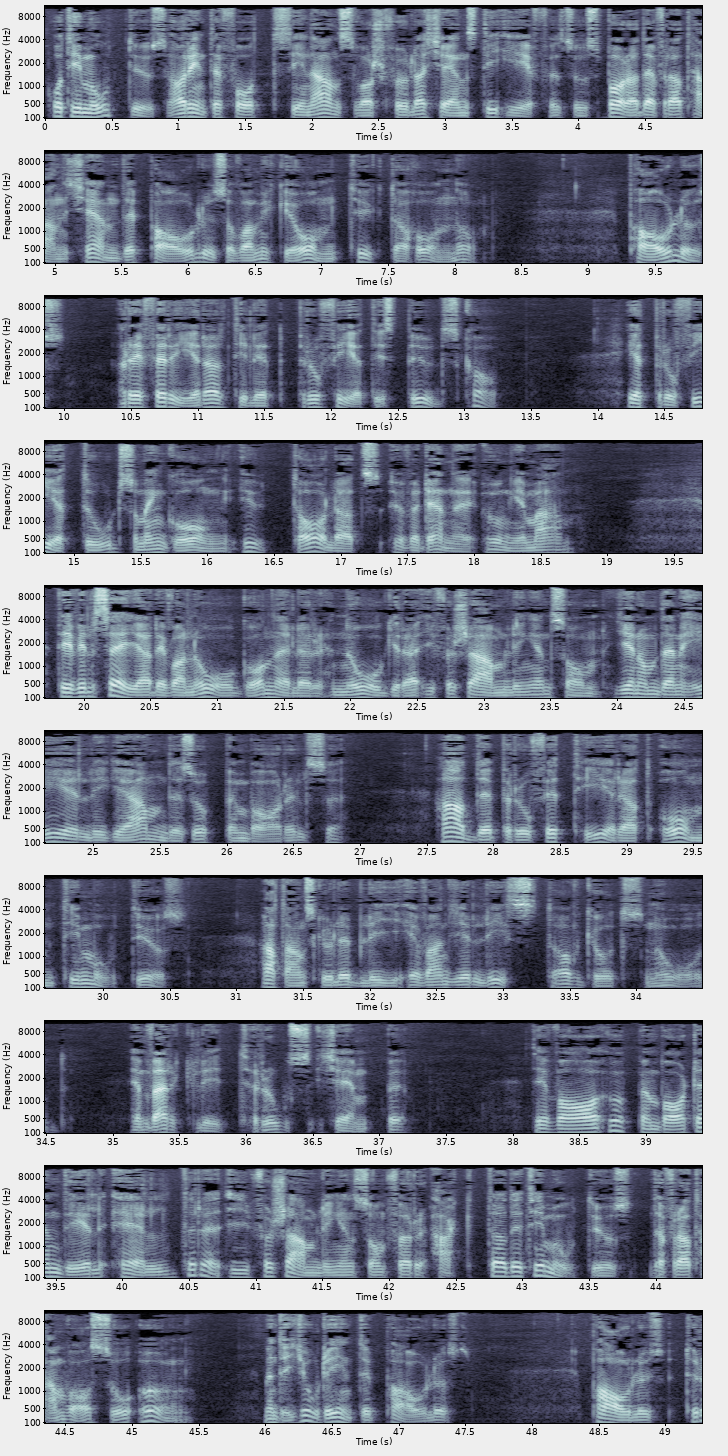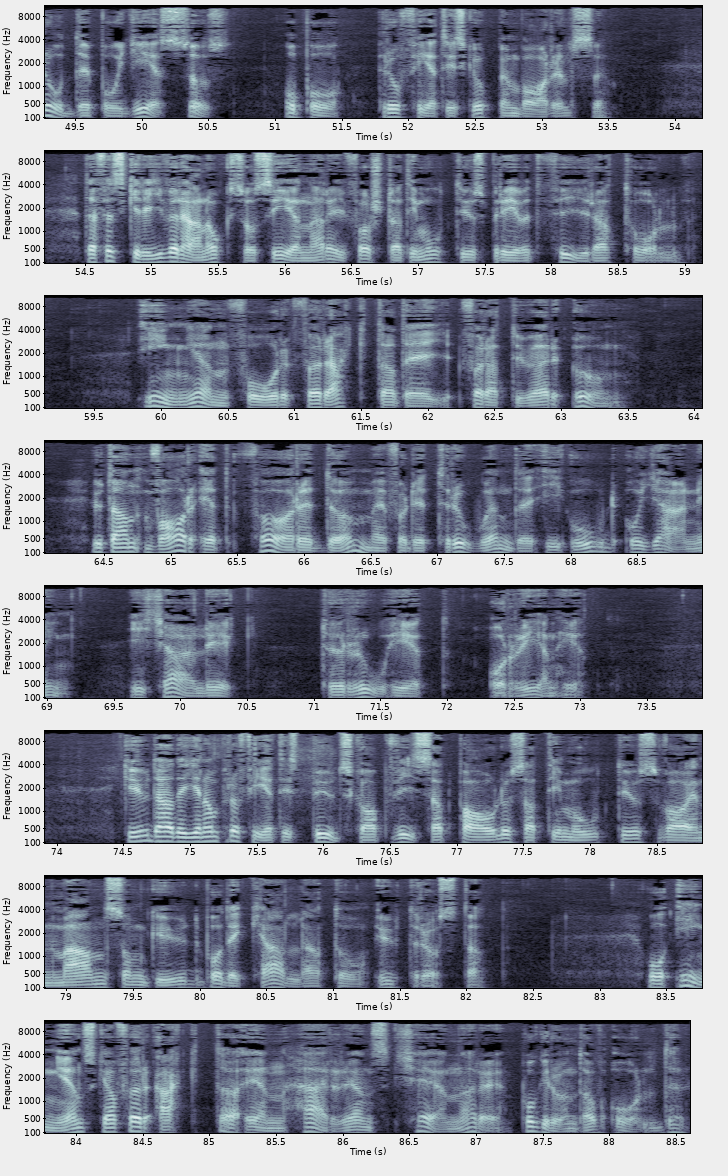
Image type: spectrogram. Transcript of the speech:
Och Timoteus har inte fått sin ansvarsfulla tjänst i Efesus bara därför att han kände Paulus och var mycket omtyckt av honom. Paulus refererar till ett profetiskt budskap. Ett profetord som en gång uttalats över denne unge man. Det vill säga, det var någon eller några i församlingen som genom den helige Andes uppenbarelse hade profeterat om Timoteus att han skulle bli evangelist av Guds nåd, en verklig troskämpe. Det var uppenbart en del äldre i församlingen som föraktade Timoteus därför att han var så ung. Men det gjorde inte Paulus. Paulus trodde på Jesus och på profetisk uppenbarelse. Därför skriver han också senare i Första Timoteusbrevet 4.12. Ingen får förakta dig för att du är ung, utan var ett föredöme för de troende i ord och gärning, i kärlek, trohet och renhet. Gud hade genom profetiskt budskap visat Paulus att Timoteus var en man som Gud både kallat och utrustat. Och ingen ska förakta en Herrens tjänare på grund av ålder.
